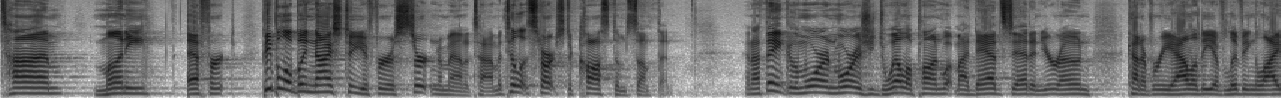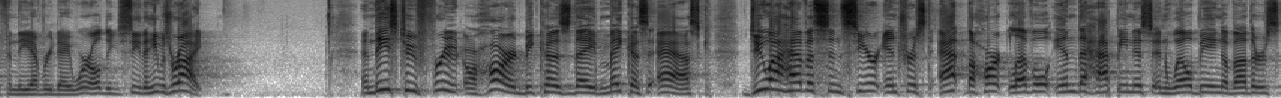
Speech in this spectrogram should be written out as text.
time, money, effort. People will be nice to you for a certain amount of time until it starts to cost them something. And I think the more and more as you dwell upon what my dad said and your own kind of reality of living life in the everyday world, you see that he was right. And these two fruit are hard because they make us ask Do I have a sincere interest at the heart level in the happiness and well being of others,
